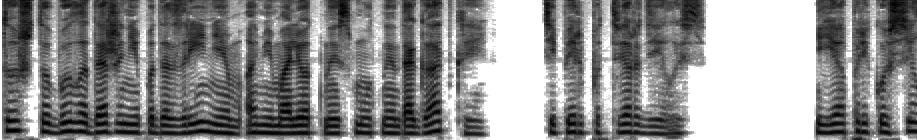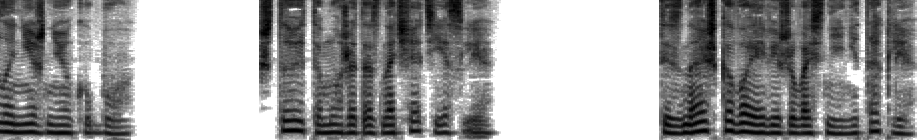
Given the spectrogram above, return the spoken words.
То, что было даже не подозрением, а мимолетной смутной догадкой, теперь подтвердилось. Я прикусила нижнюю губу. Что это может означать, если... «Ты знаешь, кого я вижу во сне, не так ли?»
